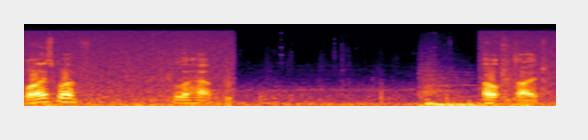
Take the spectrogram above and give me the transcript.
Why is my... What hell? Oh, died.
